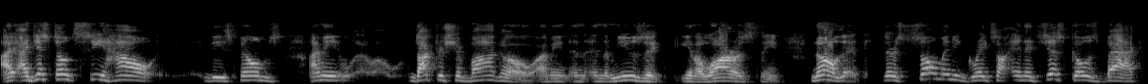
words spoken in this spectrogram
I, I just don't see how these films. I mean, Dr. Zhivago. I mean, and, and the music. You know, Lara's theme. No, th- there's so many great songs, and it just goes back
